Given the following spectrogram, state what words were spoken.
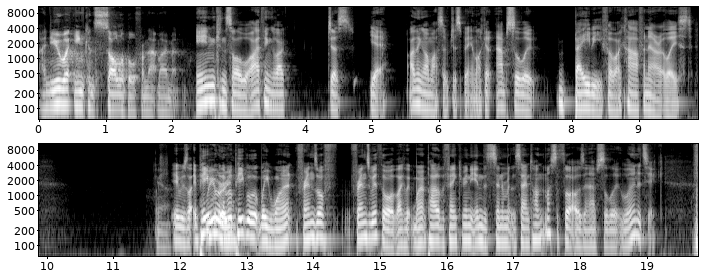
And you were inconsolable from that moment. inconsolable. I think like just yeah, I think I must have just been like an absolute baby for like half an hour at least. Yeah. It was like people. We were there were in- people that we weren't friends of friends with, or like that weren't part of the fan community in the cinema at the same time. Must have thought I was an absolute lunatic.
